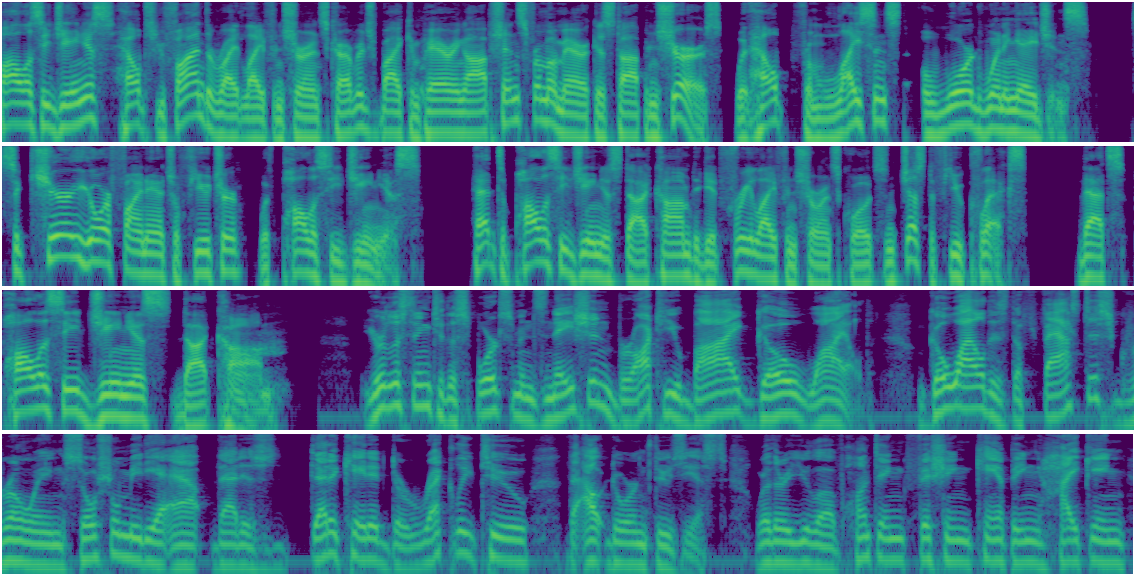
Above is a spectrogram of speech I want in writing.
Policy Genius helps you find the right life insurance coverage by comparing options from America's top insurers with help from licensed award winning agents. Secure your financial future with Policy Genius. Head to policygenius.com to get free life insurance quotes in just a few clicks. That's policygenius.com. You're listening to the Sportsman's Nation brought to you by Go Wild. Go Wild is the fastest growing social media app that is dedicated directly to the outdoor enthusiasts. Whether you love hunting, fishing, camping, hiking,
